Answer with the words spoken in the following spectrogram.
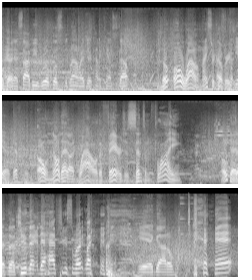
Okay. That side B real close to the ground right there kind of cancels out. No. Oh, wow. Nice recovery. Yeah, definitely. Oh, no. That... Done. Wow. The fair just sent him flying. Okay. That, that, chew, that, that half chew smirk, like, yeah, got him.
